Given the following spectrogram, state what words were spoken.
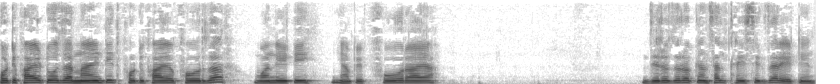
forty five two जार नाइनटी, फोर्टी फाइव फोर जार वन एटी, यहाँ पे फोर आया। Zero zero cancel, three six जार eighteen.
